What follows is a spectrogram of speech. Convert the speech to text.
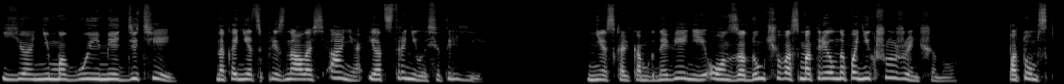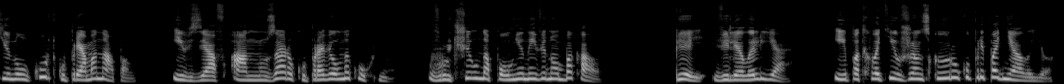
«Я не могу иметь детей», — наконец призналась Аня и отстранилась от Ильи. Несколько мгновений он задумчиво смотрел на поникшую женщину, потом скинул куртку прямо на пол и, взяв Анну за руку, провел на кухню, вручил наполненный вином бокал. «Пей», — велел Илья, и, подхватив женскую руку, приподнял ее,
